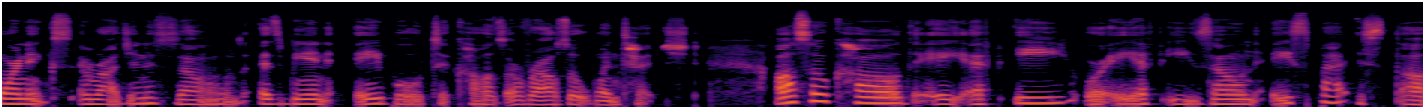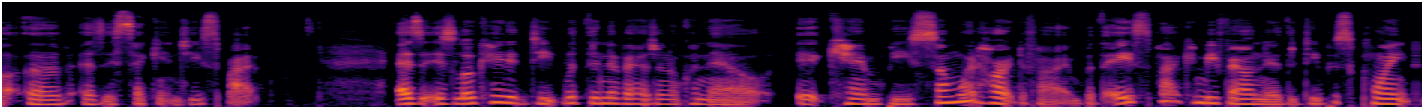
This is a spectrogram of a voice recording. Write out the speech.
fornix erogenous zones as being able to cause arousal when touched. Also called the AFE or AFE zone, A spot is thought of as a second G spot. As it is located deep within the vaginal canal, it can be somewhat hard to find, but the A spot can be found near the deepest point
